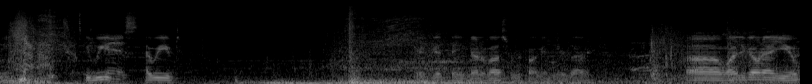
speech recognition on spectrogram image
me. He weaved. I weaved. Yeah, good thing none of us were fucking nearby. Uh, why's it going at you?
